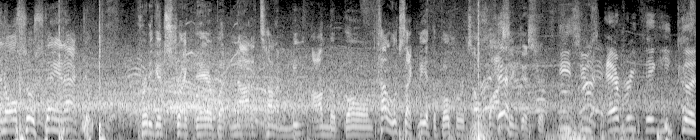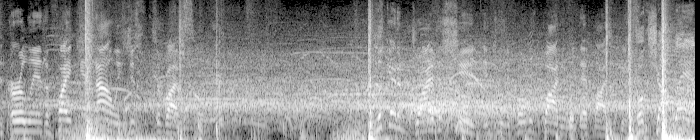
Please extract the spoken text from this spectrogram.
and also staying active. Pretty good strike there, but not a ton of meat on the bone. Kind of looks like me at the Boca Raton Boxing Yeah. District. He's used everything he could early in the fight, and now he's just surviving. Body with that body kick. Hook shot lands.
